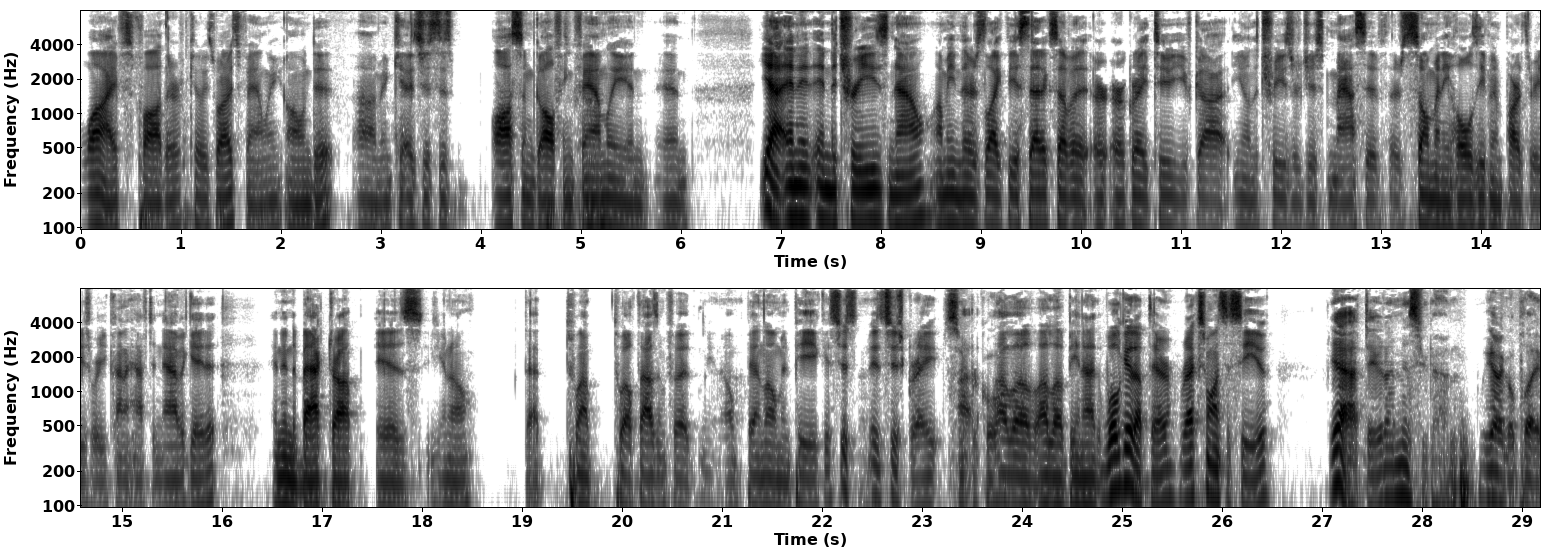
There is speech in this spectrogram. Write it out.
wife's father, Kelly's wife's family owned it. Um, and it's just this awesome golfing family, and and yeah, and it, and the trees now. I mean, there's like the aesthetics of it are, are great too. You've got you know the trees are just massive. There's so many holes, even in par threes, where you kind of have to navigate it. And then the backdrop is you know that 12 12,000 foot, you know, Ben Lomond Peak. It's just, it's just great. Super I- cool. I love, I love being out. We'll get up there. Rex wants to see you. Yeah, dude, I miss your dad. We gotta go play.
